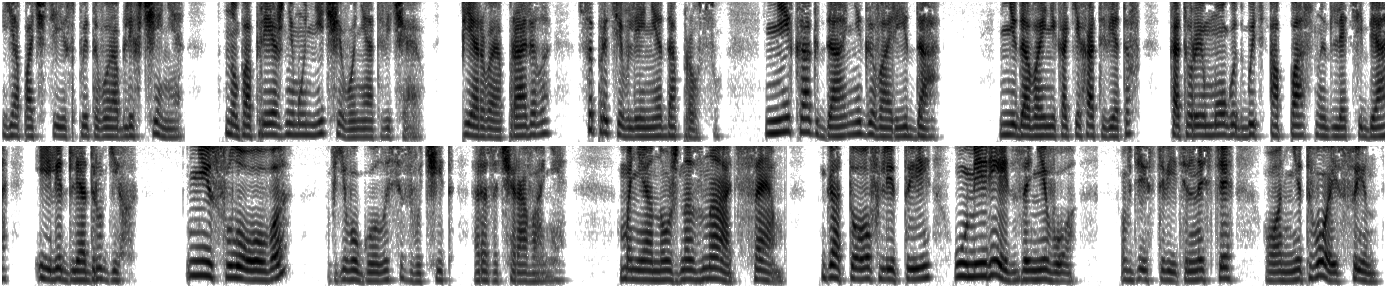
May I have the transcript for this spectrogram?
Я почти испытываю облегчение, но по-прежнему ничего не отвечаю. Первое правило — сопротивление допросу. Никогда не говори «да». Не давай никаких ответов, которые могут быть опасны для тебя или для других. «Ни слова!» — в его голосе звучит разочарование. «Мне нужно знать, Сэм, готов ли ты умереть за него? В действительности он не твой сын,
